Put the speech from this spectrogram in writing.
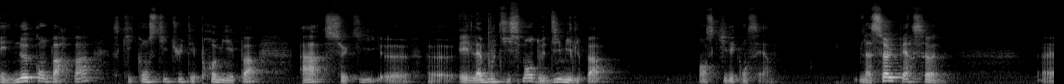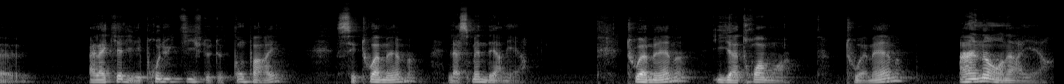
Et ne compare pas ce qui constitue tes premiers pas à ce qui est l'aboutissement de 10 000 pas en ce qui les concerne. La seule personne euh, à laquelle il est productif de te comparer, c'est toi-même la semaine dernière. Toi-même, il y a trois mois. Toi-même, un an en arrière.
